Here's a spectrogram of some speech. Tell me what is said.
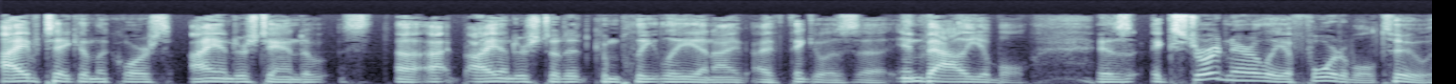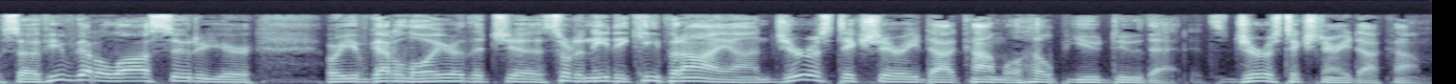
I've taken the course. I understand. Uh, I, I, understood it completely, and I, I think it was uh, invaluable. It is extraordinarily affordable too. So if you've got a lawsuit or you're or you've got a lawyer that you sort of need to keep an eye on, jurisdictionary.com will help you do that. It's jurisdictionary.com.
